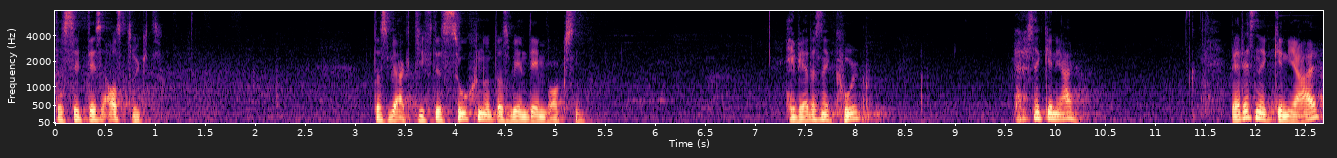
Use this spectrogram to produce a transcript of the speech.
dass sie das ausdrückt. Dass wir aktiv das suchen und dass wir in dem wachsen. Hey, wäre das nicht cool? Wäre das nicht genial? Wäre das nicht genial,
